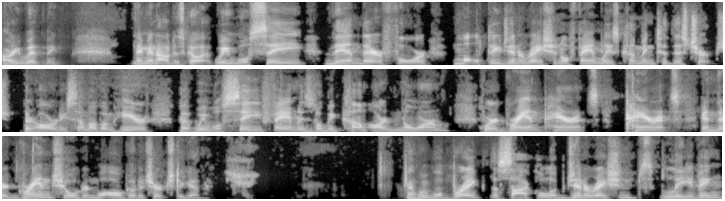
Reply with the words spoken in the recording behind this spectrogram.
Are you with me? Amen. I'll just go. We will see then, therefore, multi generational families coming to this church. There are already some of them here, but we will see families that will become our norm where grandparents, parents, and their grandchildren will all go to church together. And we will break the cycle of generations leaving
